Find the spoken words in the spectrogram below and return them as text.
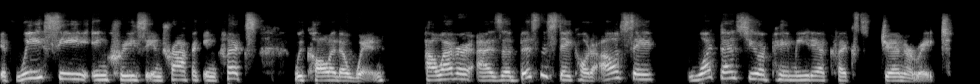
If we see increase in traffic in clicks, we call it a win. However, as a business stakeholder, I'll say, what does your pay media clicks generate?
